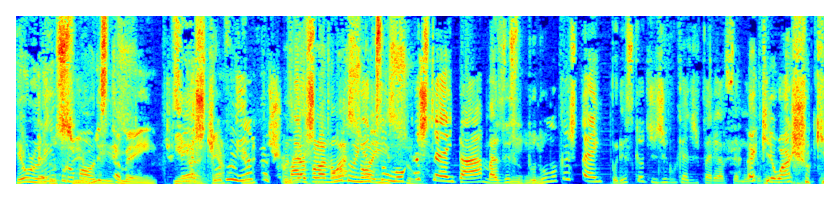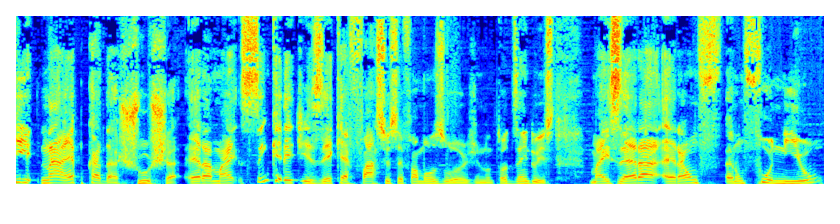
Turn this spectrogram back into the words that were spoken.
Eu lembro, os Maurício. também. Tinha, mas tinha tudo isso. Mas falar, não é tudo só isso, isso. o Lucas tem, tá? Mas isso Uhum. tudo o Lucas tem. Por isso que eu te digo que a diferença é muito É que eu acho que na época da Xuxa era mais. Sem querer dizer que é fácil ser famoso hoje, não tô dizendo isso. Mas era, era, um, era um funil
